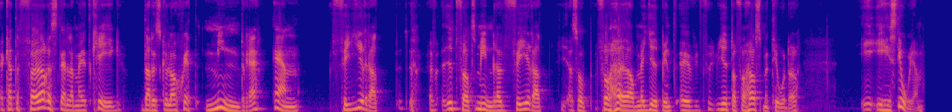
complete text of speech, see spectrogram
jag kan inte föreställa mig ett krig där det skulle ha skett mindre än fyra, utförts mindre än fyra alltså förhör med djup, eh, djupa förhörsmetoder i, i historien.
